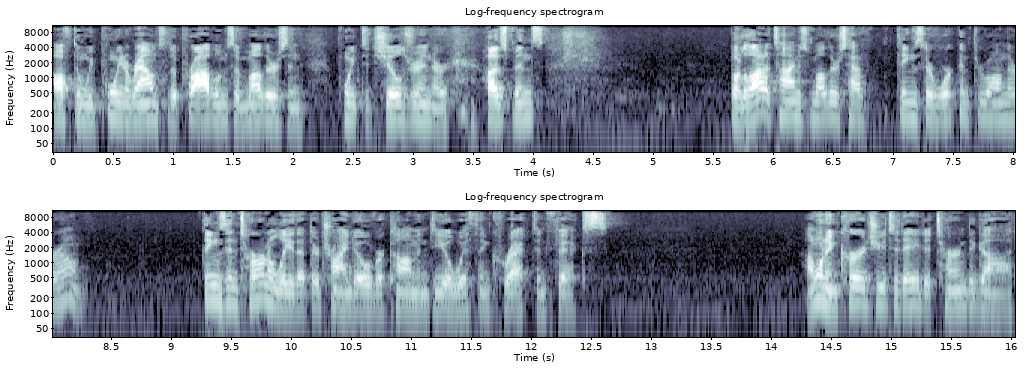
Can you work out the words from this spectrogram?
Often we point around to the problems of mothers and point to children or husbands. But a lot of times mothers have things they're working through on their own, things internally that they're trying to overcome and deal with and correct and fix. I want to encourage you today to turn to God.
